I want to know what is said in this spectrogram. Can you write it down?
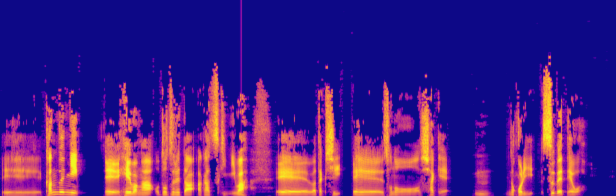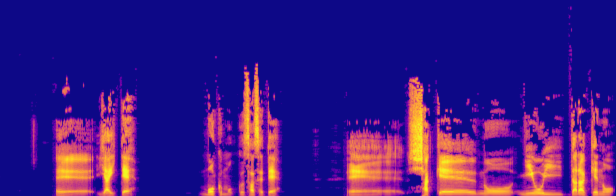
え、完全に、え、平和が訪れた暁には、え、私、え、その、鮭、うん、残りすべてを、えー、焼いて、もくもくさせて、えー、鮭の匂いだらけの、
